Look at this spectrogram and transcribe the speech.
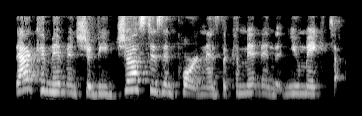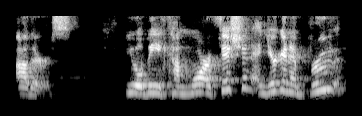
That commitment should be just as important as the commitment that you make to others. You will become more efficient and you're going to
